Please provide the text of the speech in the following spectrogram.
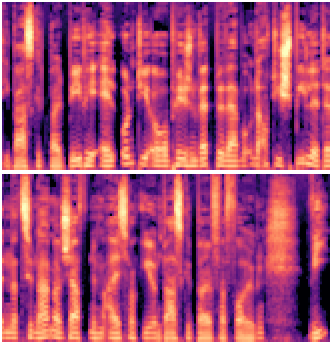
die Basketball BBL und die europäischen Wettbewerbe und auch die Spiele der Nationalmannschaften im Eishockey und Basketball verfolgen. Wie?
